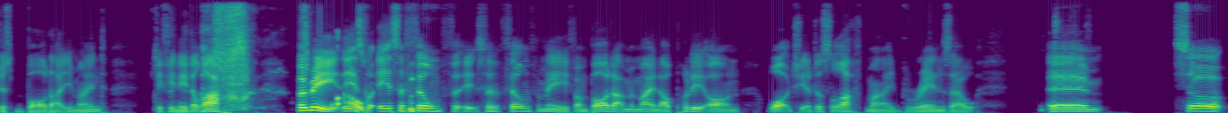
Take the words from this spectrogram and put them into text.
just bored out your mind. If you need a laugh, for me, it's Wow. it's a film for it's a film for me. If I'm bored out of my mind, I'll put it on, watch it, and just laugh my brains out. Um, so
